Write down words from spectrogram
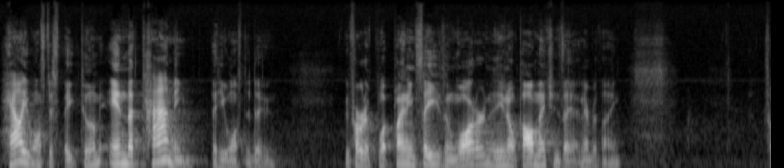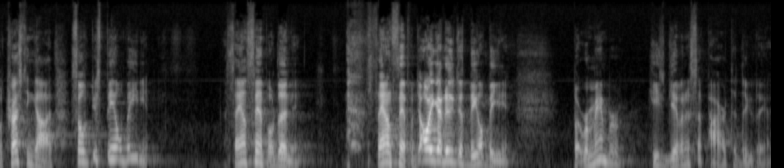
how He wants to speak to them, and the timing that He wants to do. We've heard of what planting seeds and watering, and you know, Paul mentions that and everything. So trusting God. So just be obedient. Sounds simple, doesn't it? Sounds simple. All you got to do is just be obedient. But remember, He's given us the power to do that.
